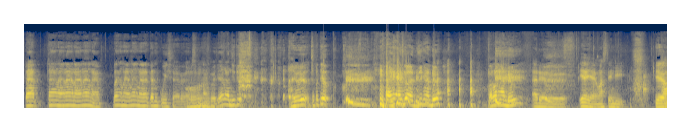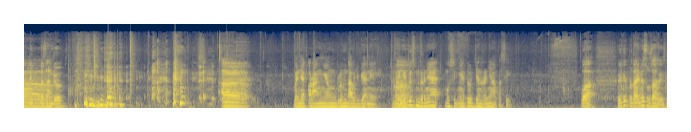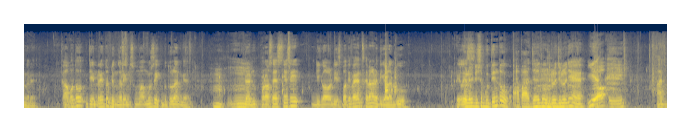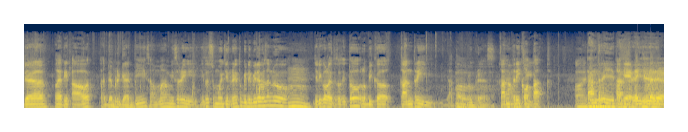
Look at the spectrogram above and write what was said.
Tet, tananananet, tananana, kan kuis ya, harus menang kuis. Ya lanjut yuk. Ayo yuk, cepet yuk. Ayo adu anjing adu. Tolong adu. Aduh, aduh. Iya, iya, Mas Tendi. Iya, Ah. Mas Ando. eh banyak orang yang belum tahu juga nih. Tendi Ah. itu sebenarnya musiknya itu genrenya apa sih? Wah, ini pertanyaannya susah sih sebenarnya. Aku tuh genre itu dengerin semua musik kebetulan kan. Hmm. Dan prosesnya sih di kalau di Spotify kan sekarang ada tiga lagu. Rilis. Boleh disebutin tuh apa aja itu? Judul-judulnya ya. Iya. Yoi. Ada Let It Out, ada Berganti, sama Misery. Itu semua genre itu beda-beda Mas Ando. Hmm. Jadi kalau Let It Out itu lebih ke country atau bluegrass. Country, kotak. Oh, aduh. Tantri, Oke, tantri. thank you, brother.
